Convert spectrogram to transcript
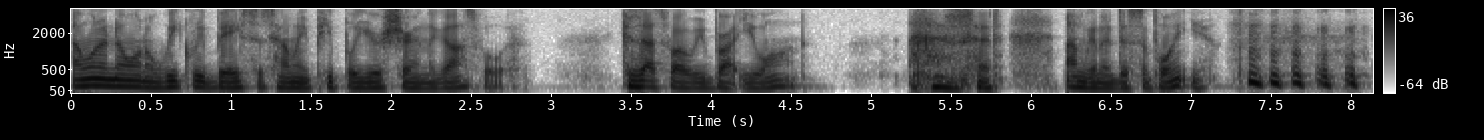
I want to know on a weekly basis how many people you're sharing the gospel with, because that's why we brought you on. I said, I'm going to disappoint you.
